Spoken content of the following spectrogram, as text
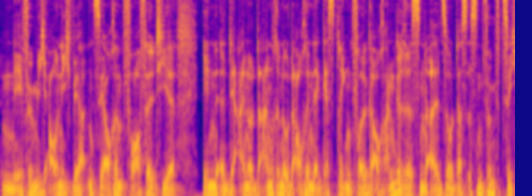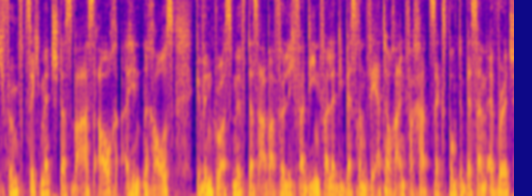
Nee, für mich auch nicht. Wir hatten es ja auch im Vorfeld hier in der einen oder anderen oder auch in der gestrigen Folge auch angerissen. Also das ist ein 50-50-Match, das war es auch. Hinten raus gewinnt Ross Smith das aber völlig verdient, weil er die besseren Werte auch einfach hat. Sechs Punkte besser im Average.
